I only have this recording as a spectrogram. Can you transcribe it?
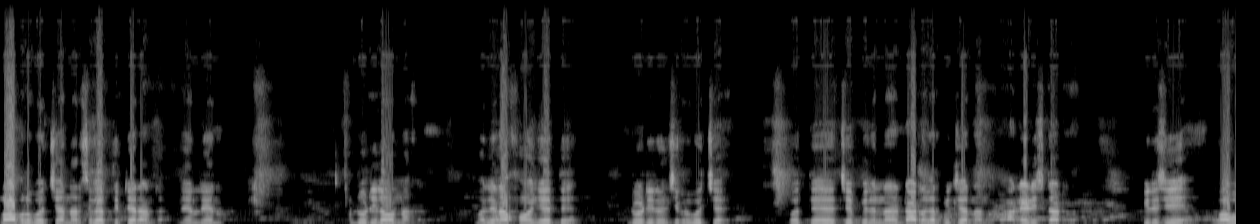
లోపలికి వచ్చి ఆ నర్సు గారు తిట్టారంట. నేను లేను. డ్యూటీలో ఉన్నా. మళ్ళీ నాకు ఫోన్ చేస్తే డ్యూటీ నుంచి ఇక్కడికి వచ్చా. వస్తే చెప్పింది నిన్న డాక్టర్ గారు పిలిచారు నన్ను. ఆ లేడీస్ డాక్టర్ పిలిచి బాబు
